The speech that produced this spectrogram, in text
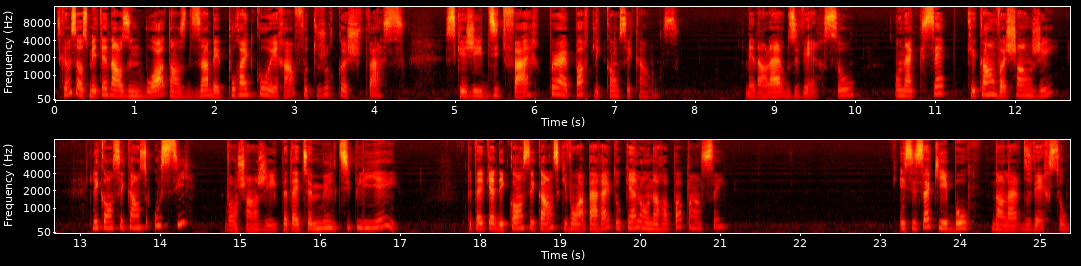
C'est comme si on se mettait dans une boîte en se disant, ben pour être cohérent, il faut toujours que je fasse ce que j'ai dit de faire, peu importe les conséquences. Mais dans l'ère du verso, on accepte que quand on va changer, les conséquences aussi vont changer, peut-être se multiplier. Peut-être qu'il y a des conséquences qui vont apparaître auxquelles on n'aura pas pensé. Et c'est ça qui est beau dans l'ère du verso.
